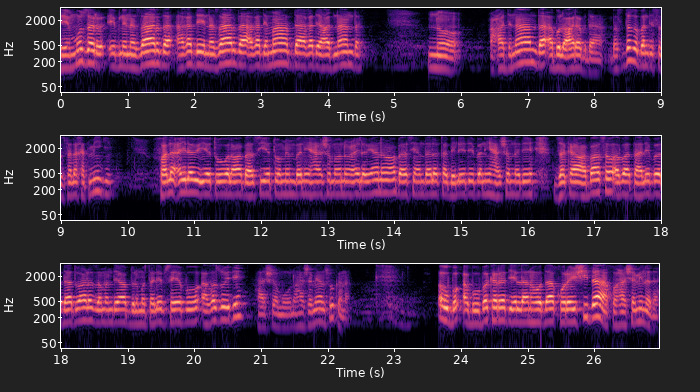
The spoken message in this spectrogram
دې مضر ابن نزار ده هغه دې نزار ده هغه دې معد ده هغه دې عدنان ده نو عدنان ده ابو العرب ده بس دغه بندې سلسله ختمیږي فالعلویت والعباسیت من بنی هاشم نو علویان او عباسیان د قبیله دی بنی هاشم نه دی ځکه عباس او ابا طالب دا دواړه زمن دی عبدالمطلب صاحب هغه زوی دی هاشم نو هاشمیان څو کنه او ابوبکر رضی الله عنه دا قریشی ده خو هاشمی نه ده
